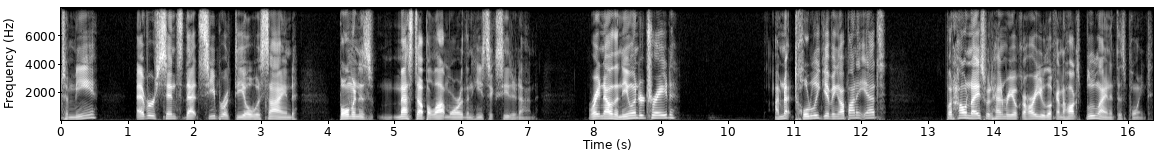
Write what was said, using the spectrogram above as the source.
to me, ever since that Seabrook deal was signed, Bowman has messed up a lot more than he succeeded on. Right now, the Nylander trade, I'm not totally giving up on it yet. But how nice would Henri Jokiharju look on the Hawks blue line at this point?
